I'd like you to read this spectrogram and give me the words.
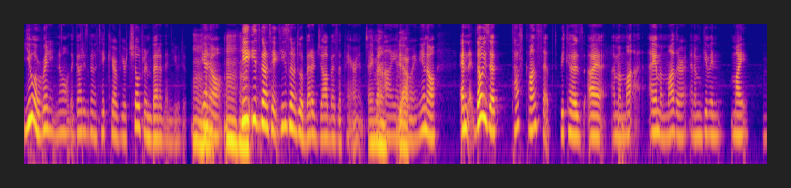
you already know that God is going to take care of your children better than you do. You Mhm, know, mhm. he, he's going to take, he's going to do a better job as a parent Amen. than I am Yeah. doing, you know. And though it's a tough concept because I, I'm a, I am a mother and I'm giving my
